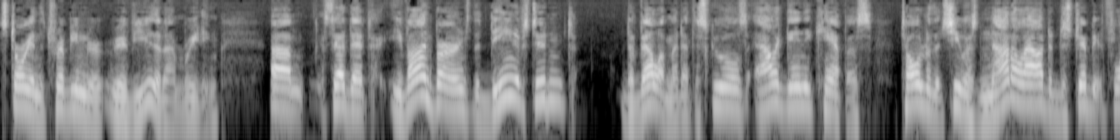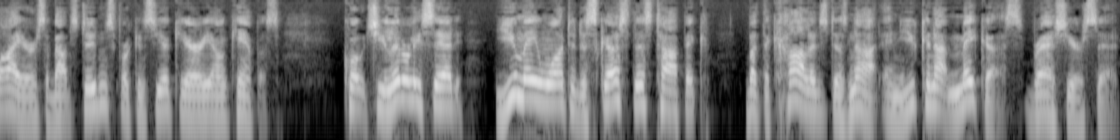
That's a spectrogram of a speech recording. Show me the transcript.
story in the Tribune Re- Review that I'm reading, um, said that Yvonne Burns, the Dean of Student Development at the school's Allegheny campus, told her that she was not allowed to distribute flyers about Students for Concealed Carry on campus. Quote, she literally said, you may want to discuss this topic, but the college does not, and you cannot make us, Brashear said.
